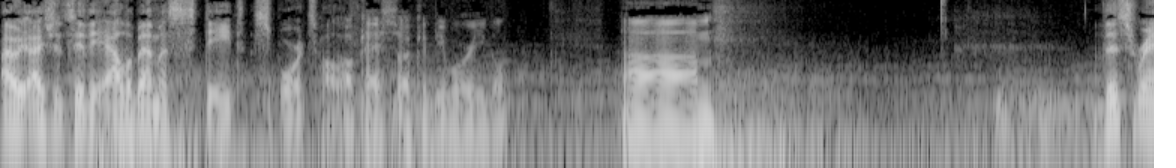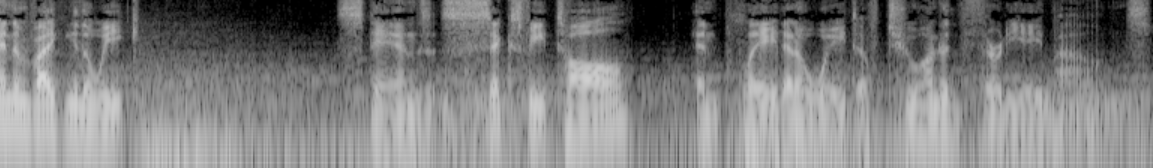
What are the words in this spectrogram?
I, I should say the Alabama State Sports Hall of Fame. Okay, so it could be War Eagle. Um. This random Viking of the week stands six feet tall and played at a weight of 238 pounds.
